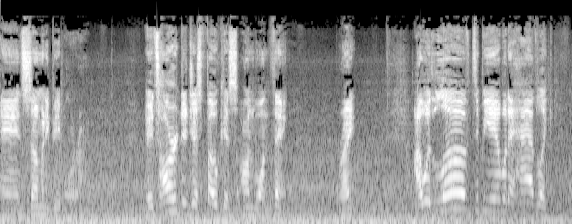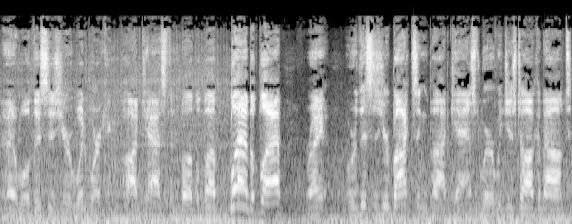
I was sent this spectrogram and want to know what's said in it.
and so many people around. It's hard to just focus on one thing, right? I would love to be able to have like, uh, well, this is your woodworking podcast and blah blah blah blah blah blah, right? Or this is your boxing podcast where we just talk about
